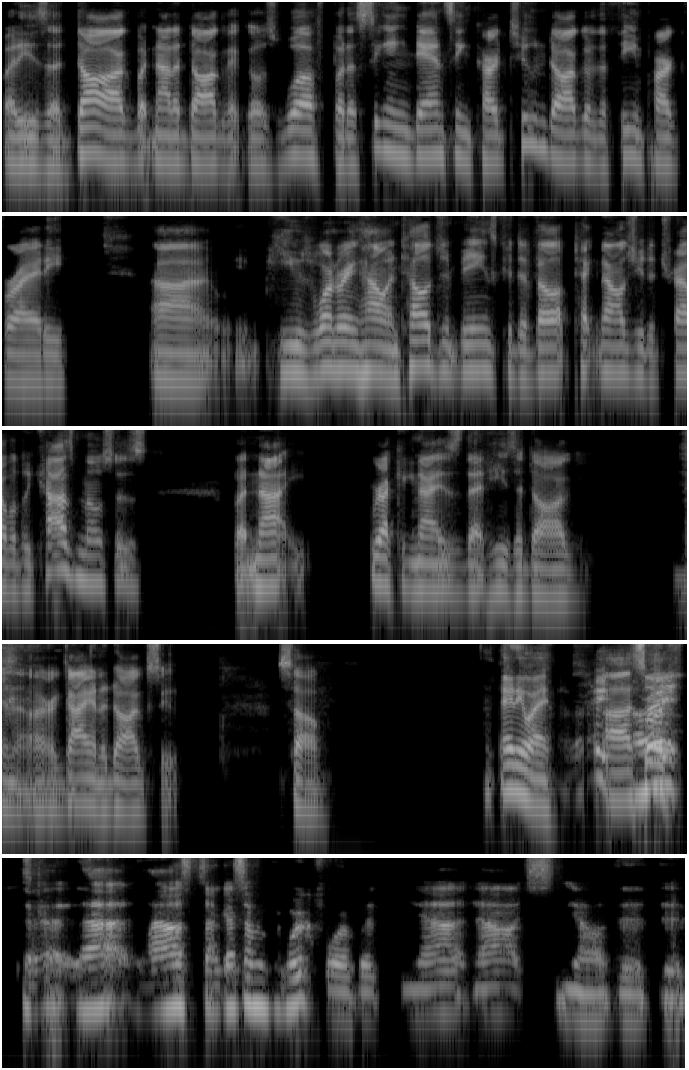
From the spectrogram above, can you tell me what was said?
but he's a dog, but not a dog that goes woof, but a singing, dancing cartoon dog of the theme park variety. Uh, he was wondering how intelligent beings could develop technology to travel to cosmoses, but not recognize that he's a dog in a, or a guy in a dog suit. So, anyway, All right, Uh, so right. if- Uh, now, now I got something to work for, but now now it's you know the the,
